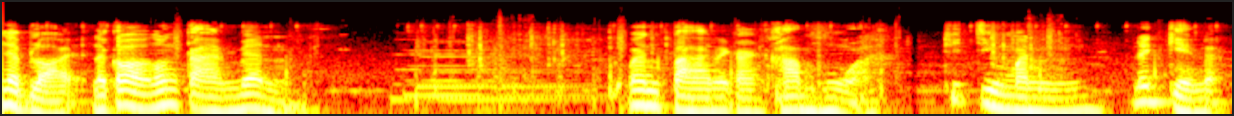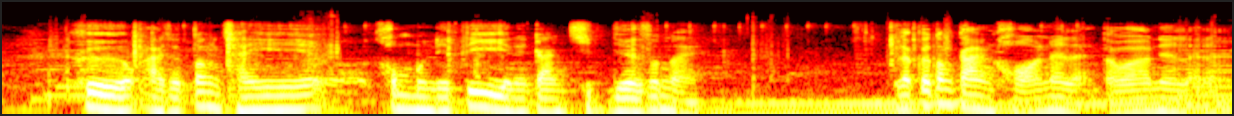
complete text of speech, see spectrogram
เรียบร้อย แล้วก็ต้องการแว่น แว่นตาในการค้ำหัว ที่จริงมันเล่นเกมเนี่ยคืออาจจะต้องใช้คอมมูนิตี้ในการคิดเยอะสักหน่อย แล้วก็ต้องการคอนนั่นแหละ แต่ว่าเนี่ยแหละนะ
